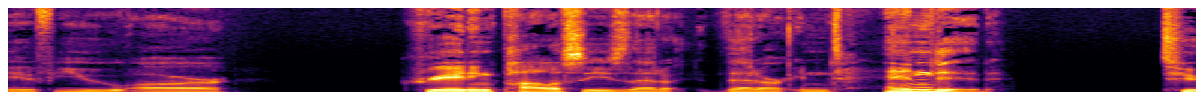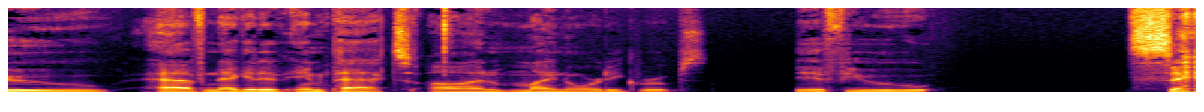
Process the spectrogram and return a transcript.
if you are creating policies that that are intended to have negative impacts on minority groups, if you say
